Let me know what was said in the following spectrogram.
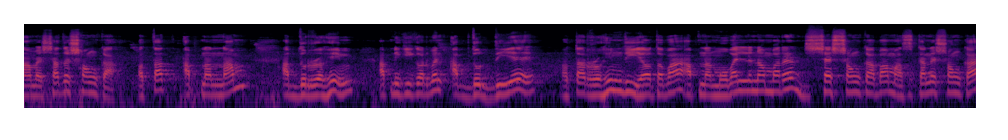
নামের সাথে সংখ্যা, অর্থাৎ আপনার নাম আব্দুর রহিম, আপনি কি করবেন? আব্দুর দিয়ে, অর্থাৎ রহিম দিয়ে অথবা আপনার মোবাইল নাম্বারের শেষ সংখ্যা বা মাঝখানের সংখ্যা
